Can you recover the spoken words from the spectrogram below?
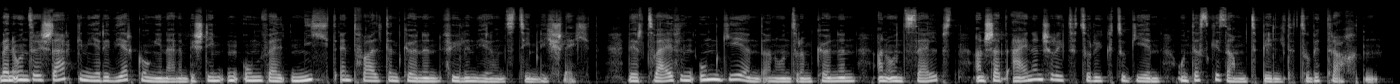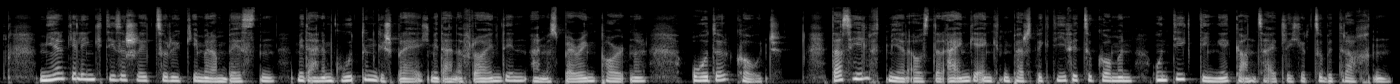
Wenn unsere Stärken ihre Wirkung in einem bestimmten Umfeld nicht entfalten können, fühlen wir uns ziemlich schlecht. Wir zweifeln umgehend an unserem Können, an uns selbst, anstatt einen Schritt zurückzugehen und das Gesamtbild zu betrachten. Mir gelingt dieser Schritt zurück immer am besten mit einem guten Gespräch mit einer Freundin, einem Sparring-Partner oder Coach. Das hilft mir, aus der eingeengten Perspektive zu kommen und die Dinge ganzheitlicher zu betrachten.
